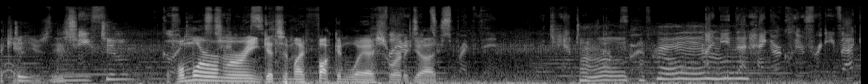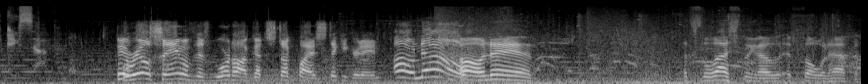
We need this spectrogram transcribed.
I can't use these. Chief, If one more marine gets in my fucking way, I swear to God. I need that hangar clear for evac ASAP. Be a real shame if this warthog got stuck by a sticky grenade. Oh no! Oh man! That's the last thing I I thought would happen.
